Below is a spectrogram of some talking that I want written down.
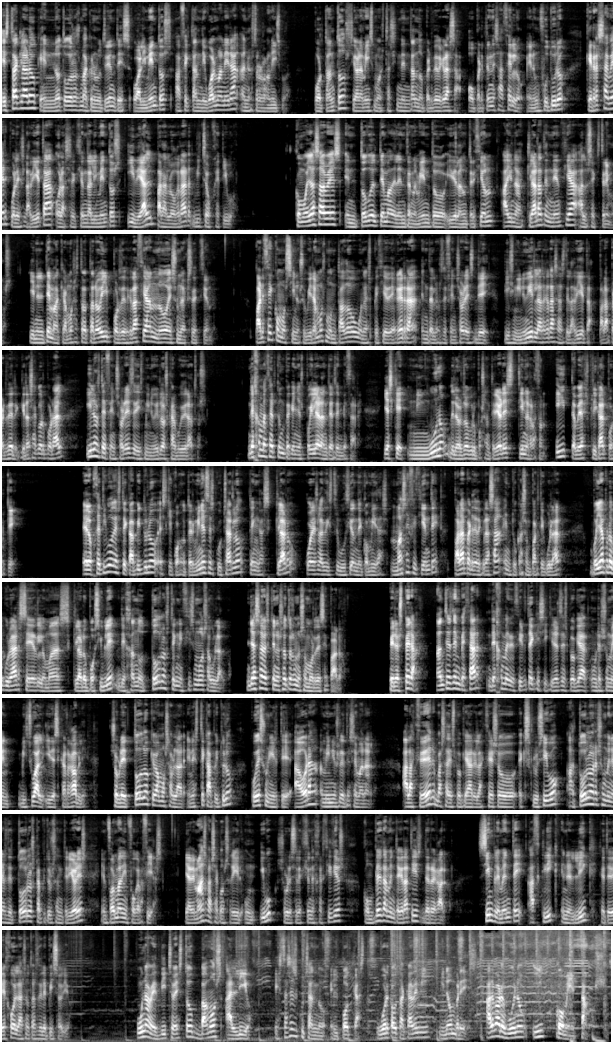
Está claro que no todos los macronutrientes o alimentos afectan de igual manera a nuestro organismo. Por tanto, si ahora mismo estás intentando perder grasa o pretendes hacerlo en un futuro, querrás saber cuál es la dieta o la selección de alimentos ideal para lograr dicho objetivo. Como ya sabes, en todo el tema del entrenamiento y de la nutrición hay una clara tendencia a los extremos, y en el tema que vamos a tratar hoy, por desgracia, no es una excepción. Parece como si nos hubiéramos montado una especie de guerra entre los defensores de disminuir las grasas de la dieta para perder grasa corporal y los defensores de disminuir los carbohidratos. Déjame hacerte un pequeño spoiler antes de empezar, y es que ninguno de los dos grupos anteriores tiene razón, y te voy a explicar por qué. El objetivo de este capítulo es que cuando termines de escucharlo tengas claro cuál es la distribución de comidas más eficiente para perder grasa en tu caso en particular. Voy a procurar ser lo más claro posible dejando todos los tecnicismos a un lado. Ya sabes que nosotros no somos de ese paro. Pero espera, antes de empezar, déjame decirte que si quieres desbloquear un resumen visual y descargable sobre todo lo que vamos a hablar en este capítulo, puedes unirte ahora a mi newsletter semanal. Al acceder vas a desbloquear el acceso exclusivo a todos los resúmenes de todos los capítulos anteriores en forma de infografías. Y además vas a conseguir un ebook sobre selección de ejercicios completamente gratis de regalo. Simplemente haz clic en el link que te dejo en las notas del episodio. Una vez dicho esto, vamos al lío. Estás escuchando el podcast Workout Academy, mi nombre es Álvaro Bueno y comenzamos.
